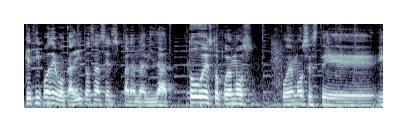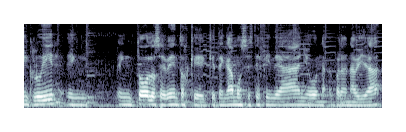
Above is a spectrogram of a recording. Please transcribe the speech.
¿Qué tipo de bocaditos haces para Navidad? Todo esto podemos, podemos este, incluir en, en, todos los eventos que, que, tengamos este fin de año para Navidad.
